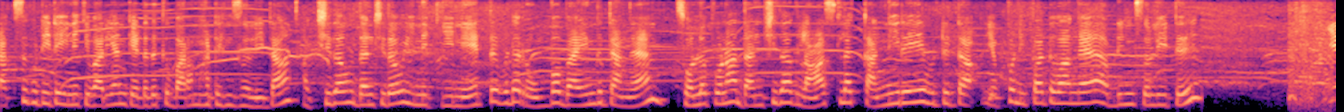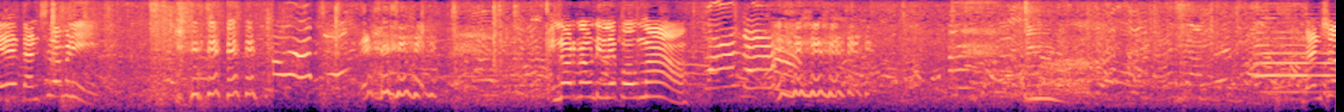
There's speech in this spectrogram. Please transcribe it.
லக்ஸு குட்டிகிட்ட இன்னைக்கு வரியான்னு கேட்டதுக்கு வரமாட்டேன்னு சொல்லிட்டா. அக்ஷிதாவும் தன்ஷிதாவும் இன்னைக்கு நேத்தை விட ரொம்ப பயந்துட்டாங்க. சொல்ல போனா தன்ஷிதா லாஸ்ட்ல கண்ணீரே விட்டுட்டா. எப்போ நிப்பாட்டுவாங்க அப்படின்னு சொல்லிட்டு ஏ தனுஷிராமணி இன்னொரு ரவுண்ட் இதுல போகுமா? தனுஷா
